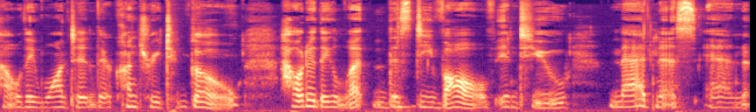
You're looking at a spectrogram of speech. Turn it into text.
how they wanted their country to go how did they let this devolve into madness and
